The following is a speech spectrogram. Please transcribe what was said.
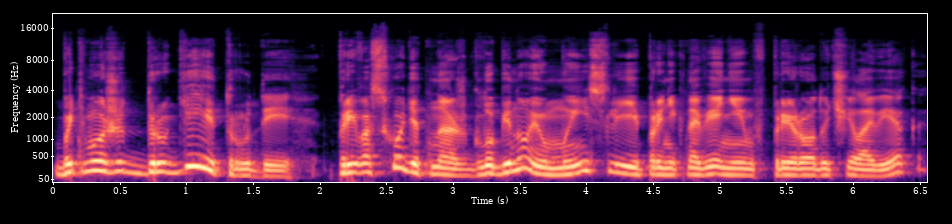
Быть может, другие труды превосходит наш глубиною мысли и проникновением в природу человека.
